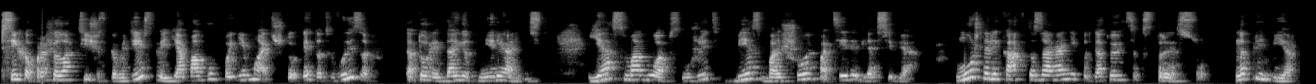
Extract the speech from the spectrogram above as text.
психопрофилактического действия, я могу понимать, что этот вызов, который дает мне реальность, я смогу обслужить без большой потери для себя. Можно ли как-то заранее подготовиться к стрессу? Например,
